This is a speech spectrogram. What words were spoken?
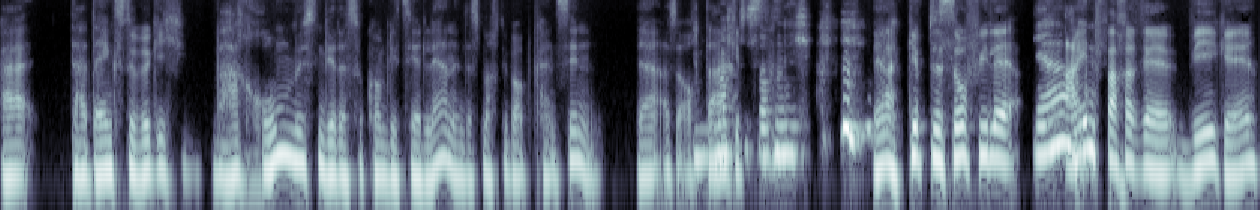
äh, da denkst du wirklich, warum müssen wir das so kompliziert lernen? Das macht überhaupt keinen Sinn. Ja, also auch da gibt es, ja, gibt es so viele ja. einfachere Wege,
